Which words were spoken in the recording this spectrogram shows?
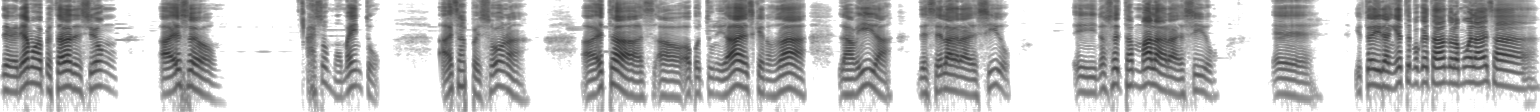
Deberíamos de prestar atención a, eso, a esos momentos, a esas personas, a estas oportunidades que nos da la vida de ser agradecido y no ser tan mal agradecido. Eh, y ustedes dirán, ¿y este por qué está dando la muela esa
